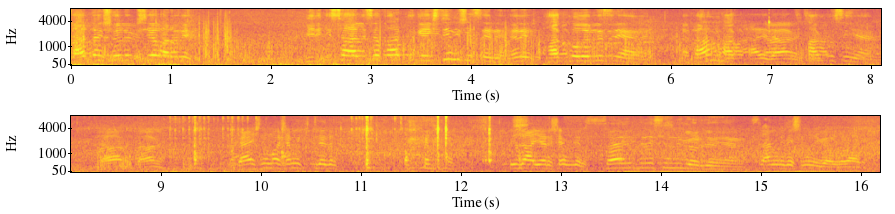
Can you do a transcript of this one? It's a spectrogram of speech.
zaten şöyle bir şey var hani bir iki salise farklı geçtiğim için seni. Hani haklı olabilirsin yani. Ya, tamam mı? Hak, Hadi devam et. Haklısın yani. Devam et, devam et. Ben şimdi maşamı kilitledim. bir daha yarışabiliriz. Sen bir de şimdi gördün yani. Sen bir de şimdi gör abi.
